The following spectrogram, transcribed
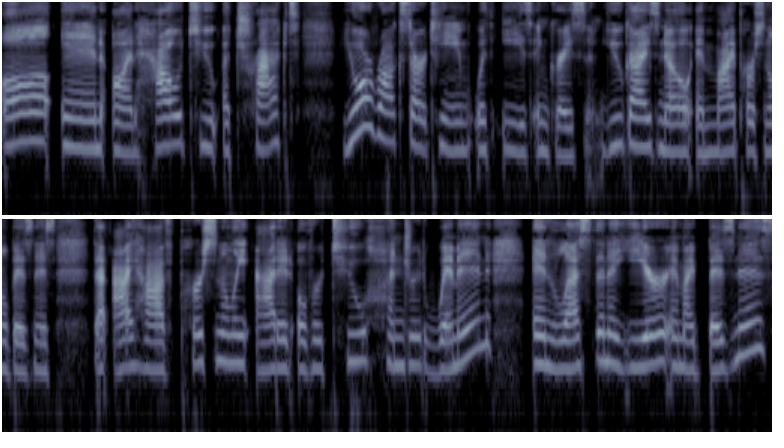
all in on how to attract your rockstar team with ease and grace. You guys know in my personal business that I have personally added over 200 women in less than a year in my business.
